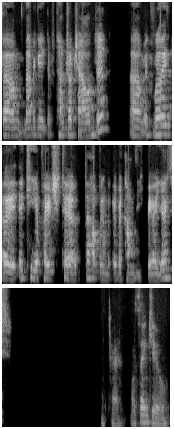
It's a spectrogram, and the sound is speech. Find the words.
them navigate the potential challenges um, it's really a, a, key approach to, to helping overcome these barriers. Okay, well, thank you.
